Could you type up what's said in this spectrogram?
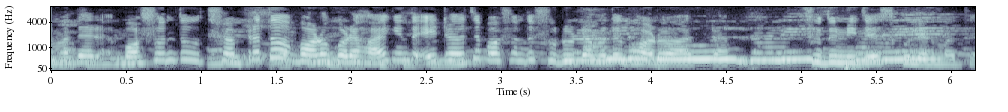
আমাদের বসন্ত উৎসবটা তো বড় করে হয় কিন্তু এটা হচ্ছে বসন্ত শুরুটা আমাদের ঘরোয়া একটা শুধু নিজের স্কুলের মধ্যে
